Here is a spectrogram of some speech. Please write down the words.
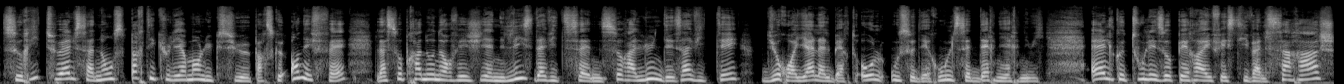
ce rituel s'annonce particulièrement luxueux parce que, en effet, la soprano norvégienne Lise Davidsen sera l'une des invitées du Royal Albert Hall où se déroule cette dernière nuit. Elle que tous les opéras et festivals s'arrachent,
